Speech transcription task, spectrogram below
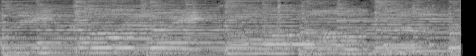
Twinkle, twinkle,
